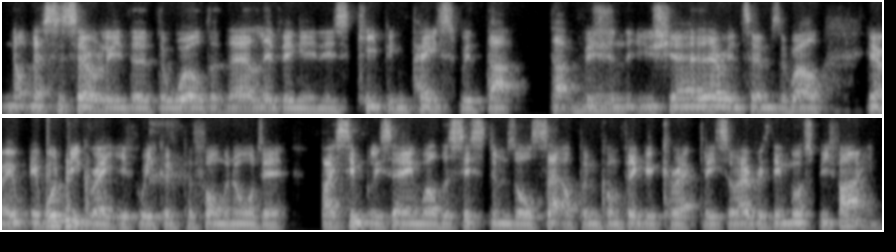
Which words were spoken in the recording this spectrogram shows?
not necessarily the, the world that they're living in is keeping pace with that that vision that you share there in terms of well, you know, it, it would be great if we could perform an audit by simply saying, well, the system's all set up and configured correctly, so everything must be fine.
